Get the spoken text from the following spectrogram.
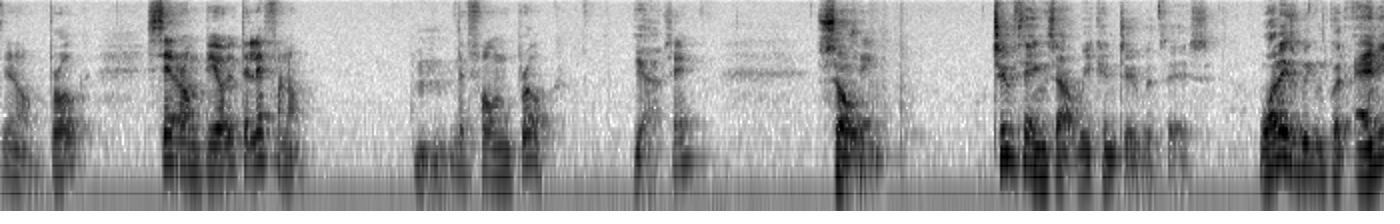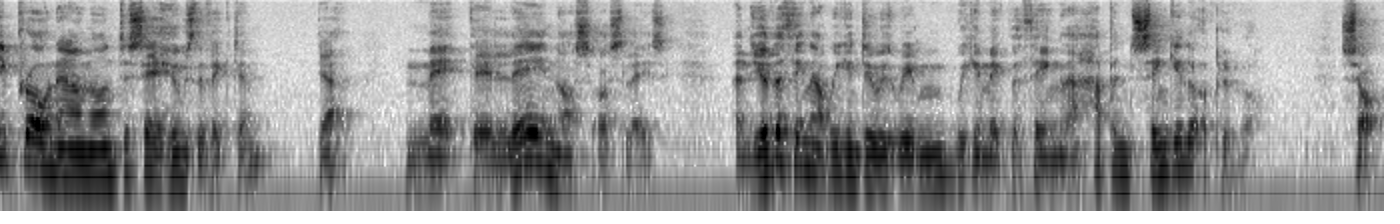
you know, broke. Se rompió el teléfono. Mm-hmm. The phone broke. Yeah. ¿Sí? So ¿Sí? two things that we can do with this. One is we can put any pronoun on to say who's the victim. Yeah. Me, te, le, nos, os, les. And the other thing that we can do is we, we can make the thing that happens singular or plural. So,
